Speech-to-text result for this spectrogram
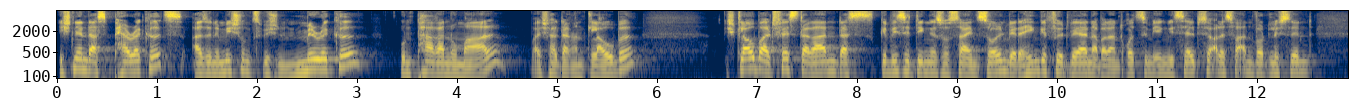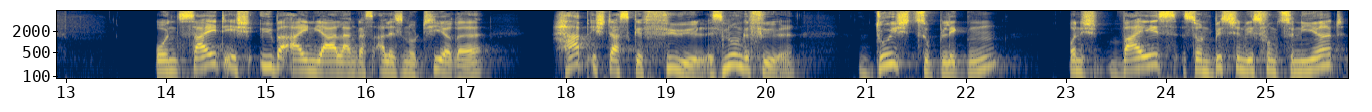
Ich nenne das Paracles, also eine Mischung zwischen Miracle und Paranormal, weil ich halt daran glaube. Ich glaube halt fest daran, dass gewisse Dinge so sein sollen, wir dahin geführt werden, aber dann trotzdem irgendwie selbst für alles verantwortlich sind. Und seit ich über ein Jahr lang das alles notiere, habe ich das Gefühl, ist nur ein Gefühl, durchzublicken und ich weiß so ein bisschen, wie es funktioniert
